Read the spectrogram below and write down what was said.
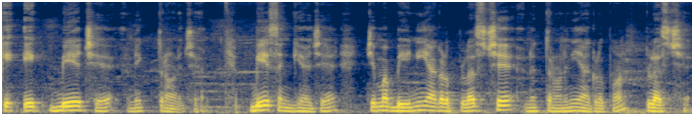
કે એક બે છે અને એક ત્રણ છે. બે સંખ્યા છે, જેમાં બેની આગળ પ્લસ છે અને ત્રણની આગળ પણ પ્લસ છે.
